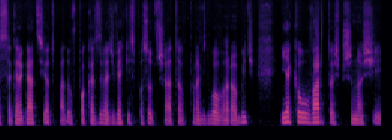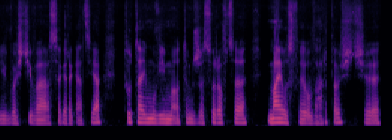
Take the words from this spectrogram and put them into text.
segregacji odpadów, pokazywać w jaki sposób trzeba to prawidłowo robić i jaką wartość przynosi właściwa segregacja. Tutaj mówimy o tym, że surowce mają swoją wartość, e,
